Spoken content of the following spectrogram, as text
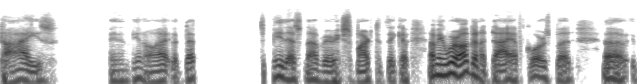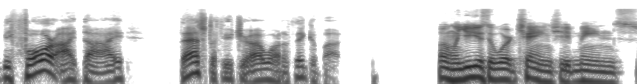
dies, and you know I, that to me that's not very smart to think of. I mean, we're all going to die, of course, but uh, before I die, that's the future I want to think about. Well, when you use the word change, it means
